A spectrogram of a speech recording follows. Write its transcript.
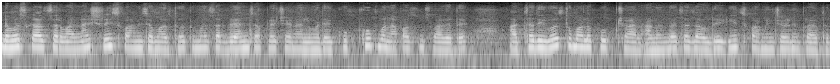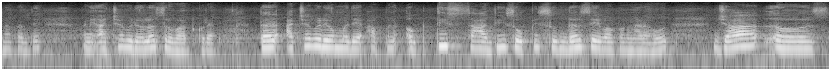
नमस्कार सर्वांना. श्री स्वामी समर्थ. तुम्हा सगळ्यांचं आपल्या चॅनलमध्ये खूप खूप मनापासून स्वागत आहे. आजचा दिवस तुम्हाला खूप छान आनंदाचा जाऊ दे हीच स्वामींच्याकडे प्रार्थना करते. आणि आजच्या व्हिडिओला सुरुवात करूया. तर आजच्या व्हिडिओमध्ये आपण अगदी साधी सोपी सुंदर सेवा बघणार आहोत ज्या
